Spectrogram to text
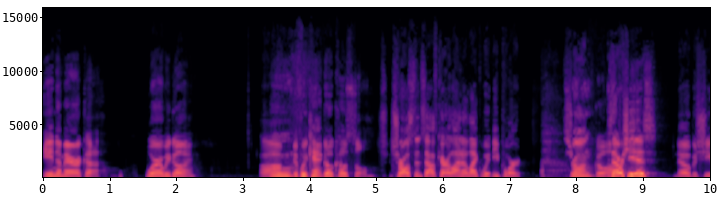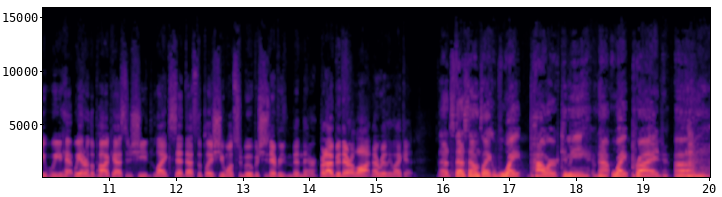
in America, where are we going? Um, If we can't go coastal, Charleston, South Carolina, like Whitney Port. strong. Go Is that where she is? No, but she we had we had her on the podcast and she like said that's the place she wants to move, but she's never even been there. But I've been there a lot and I really like it. That's that sounds like white power to me, if not white pride. Um,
